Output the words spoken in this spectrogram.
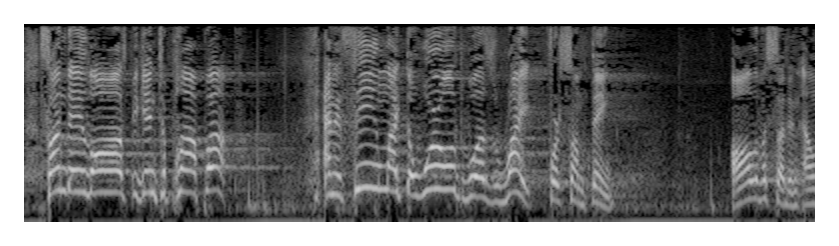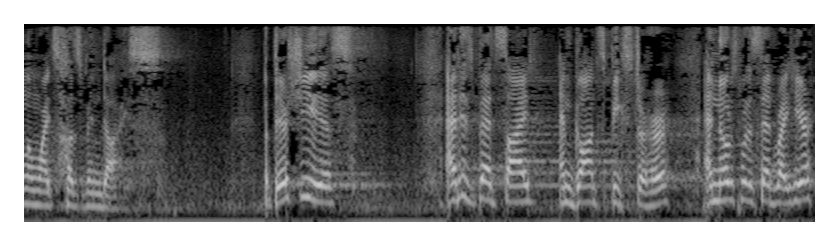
Sunday laws began to pop up. And it seemed like the world was ripe for something. All of a sudden, Ellen White's husband dies. But there she is at his bedside, and God speaks to her. And notice what it said right here.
